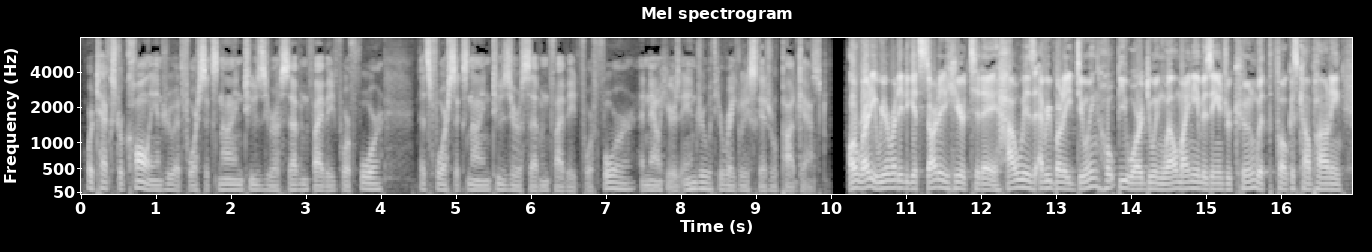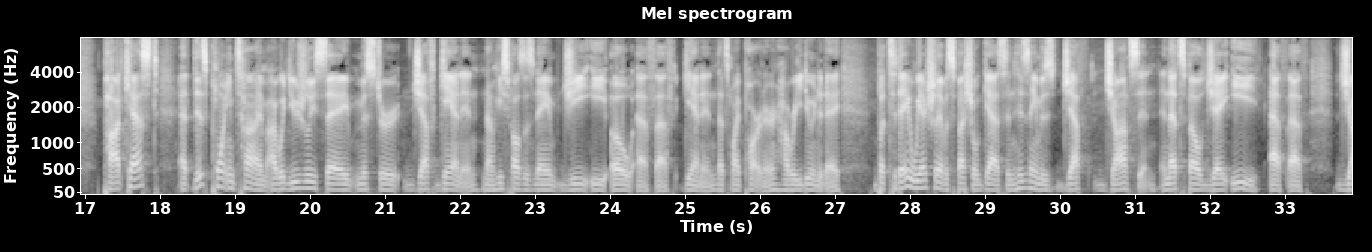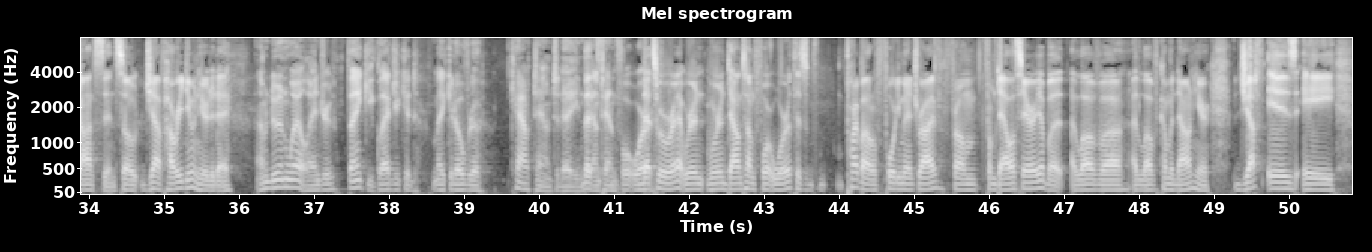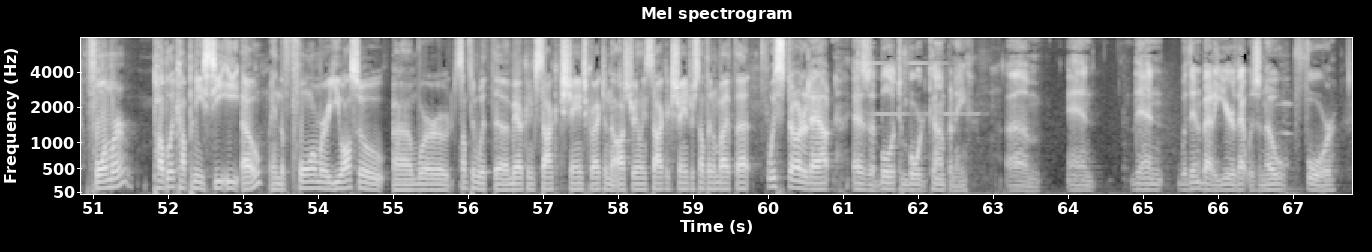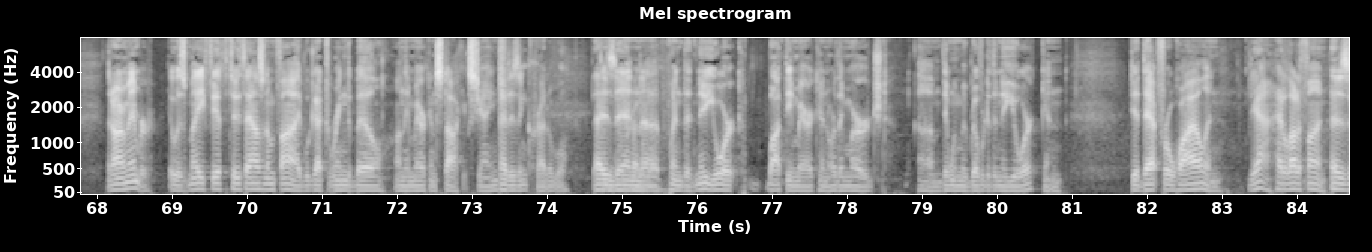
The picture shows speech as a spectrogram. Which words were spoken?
or text or call Andrew at 469 207 5844. That's 469 207 5844. And now here's Andrew with your regularly scheduled podcast. Alrighty, we are ready to get started here today. How is everybody doing? Hope you are doing well. My name is Andrew Kuhn with the Focus Compounding podcast. At this point in time, I would usually say Mr. Geoff Gannon. Now he spells his name G E O F F Gannon. That's my partner. How are you doing today? But today we actually have a special guest, and his name is Jeff Johnson, and that's spelled J E F F Johnson. So, Jeff, how are you doing here today? I'm doing well, Andrew. Thank you. Glad you could make it over to Cowtown today in That's- downtown Fort Worth. That's where we're at. We're in we're in downtown Fort Worth. It's probably about a forty minute drive from from Dallas area, but I love uh, I love coming down here. Jeff is a former public company CEO, and the former you also um, were something with the American Stock Exchange, correct, and the Australian Stock Exchange or something about that. we started out as a bulletin board company, um, and then within about a year, that was an 04. Then I remember it was May 5th, 2005. We got to ring the bell on the American Stock Exchange. That is incredible. That and is then uh, when the New York bought the American, or they merged, um, then we moved over to the New York and did that for a while, and yeah, had a lot of fun. That is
